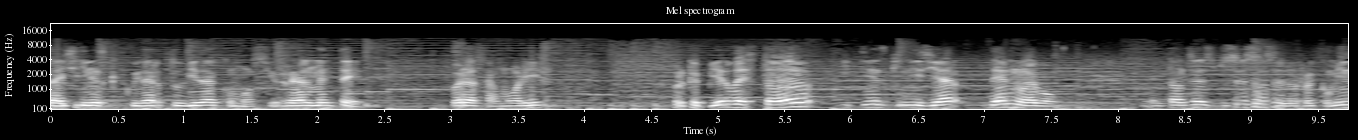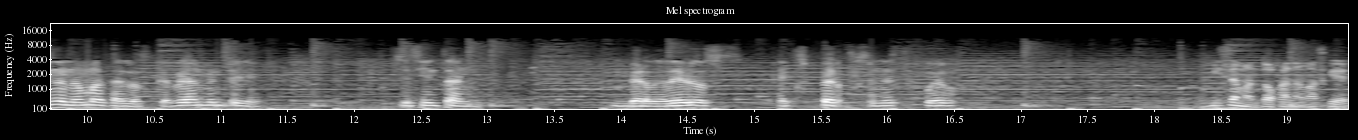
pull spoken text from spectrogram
ahí sí tienes que cuidar tu vida como si realmente fueras a morir. Porque pierdes todo y tienes que iniciar de nuevo. Entonces, pues eso se lo recomiendo nada más a los que realmente se sientan verdaderos expertos en este juego. A mí se me antoja nada más que...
